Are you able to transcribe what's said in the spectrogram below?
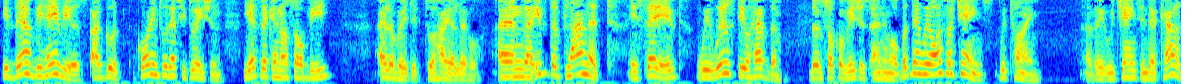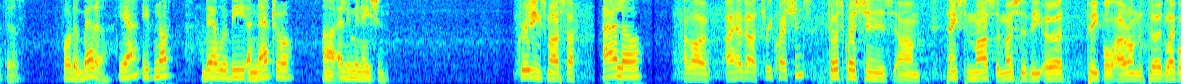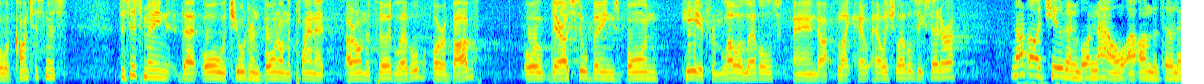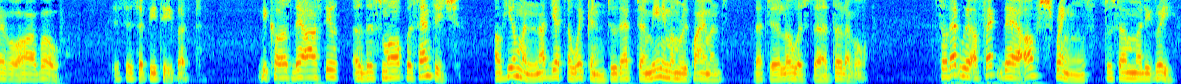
If their behaviors are good according to their situation, yes, they can also be elevated to a higher level. And uh, if the planet is saved, we will still have them, the so-called vicious animal, but they will also change with time. Uh, they will change in their characters for the better, yeah? If not, there will be a natural uh, elimination. Greetings, Master. Hello. Hello. I have uh, three questions. First question is um, thanks to Master, most of the Earth people are on the third level of consciousness. Does this mean that all the children born on the planet are on the third level or above? Or there are still beings born here from lower levels and uh, like hell- hellish levels, etc.? Not all children born now are on the third level or above. This is a pity, but because there are still uh, the small percentage of human not yet awakened to that uh, minimum requirement, that uh, lowest uh, third level. So that will affect their offsprings to some uh, degree.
